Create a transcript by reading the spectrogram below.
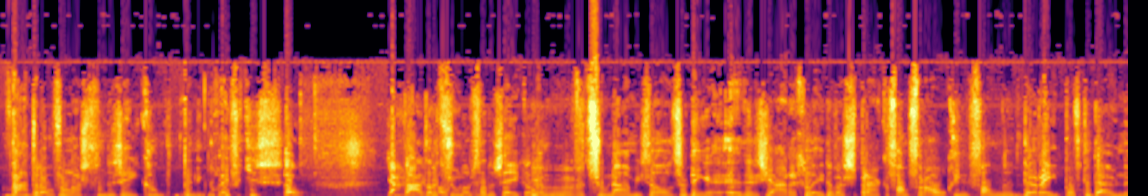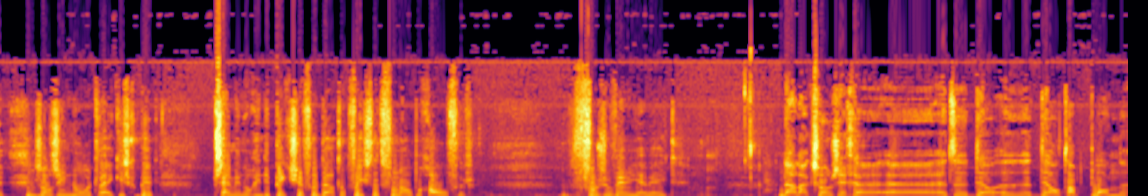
Wateroverlast van de zeekant ben ik nog eventjes... Oh. Ja, wateroverlast van de zeekant. Ja, tsunamis en al dat soort dingen. Eh, Er is jaren geleden was sprake van verhoging van eh, de reep of de duinen. Mhm. Zoals in Noordwijk is gebeurd. Zijn we nog in de picture voor dat of is dat voorlopig over? Voor zover jij weet. Nou, laat ik zo zeggen, eh, het, eh, del, eh, het Delta-plan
